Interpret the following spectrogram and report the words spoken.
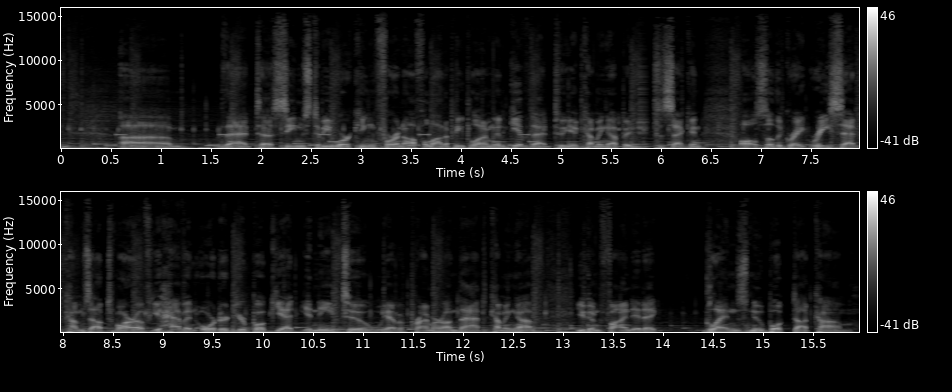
Um, that uh, seems to be working for an awful lot of people. And I'm going to give that to you coming up in just a second. Also, The Great Reset comes out tomorrow. If you haven't ordered your book yet, you need to. We have a primer on that coming up. You can find it at glensnewbook.com.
